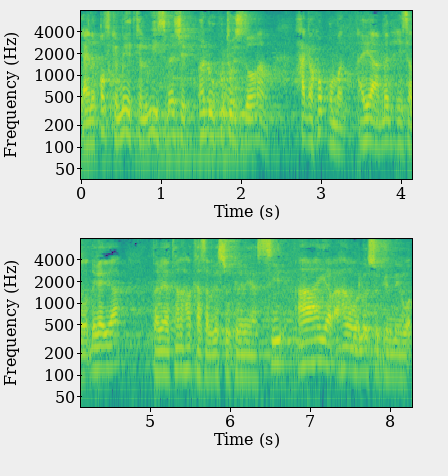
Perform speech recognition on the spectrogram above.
yani qofka meydka lugihiisa meeshay hadhow ku toosi doonaan xagga ku quman ayaa madaxiisa la dhigayaa dabeetana halkaasa laga soo gelinaya si aayar ahna waa loo soo gelinaya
